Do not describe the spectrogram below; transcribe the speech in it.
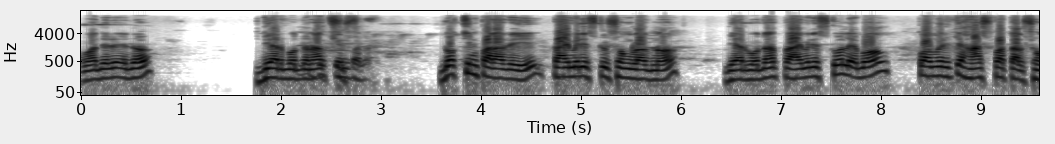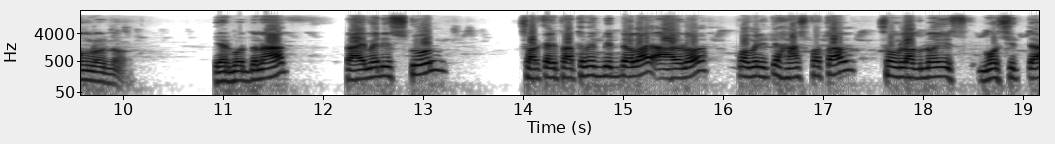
আমাদের এলো ডিয়ার বৈদ্যনাথ দক্ষিণ দক্ষিণ পাড়ারই প্রাইমারি স্কুল সংলগ্ন। ডিয়ার বৈদ্যনাথ প্রাইমারি স্কুল এবং কমিউনিটি হাসপাতাল সংলগ্ন। ডিয়ার বৈদ্যনাথ প্রাইমারি স্কুল সরকারি প্রাথমিক বিদ্যালয় আর হলো কমিউনিটি হাসপাতাল সংলগ্ন মসজিদটা।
